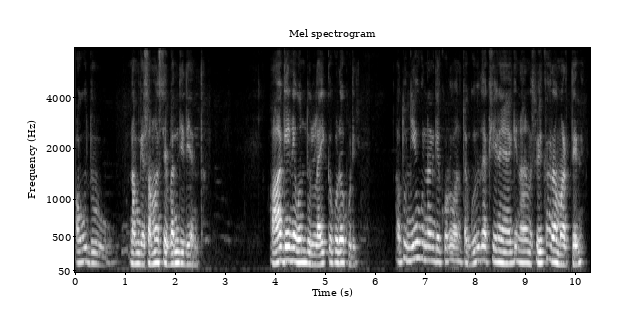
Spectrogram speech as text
ಹೌದು, ನಮಗೆ ಸಮಸ್ಯೆ ಬಂದಿದೆ ಅಂತ. ಹಾಗೆಯೇ ಒಂದು ಲೈಕ್ ಕೂಡ ಕೊಡಿ. ಅದು ನೀವು ನನಗೆ ಕೊಡುವಂಥ ಗುರುದಕ್ಷಿಣೆಯಾಗಿ ನಾನು ಸ್ವೀಕಾರ ಮಾಡ್ತೇನೆ.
